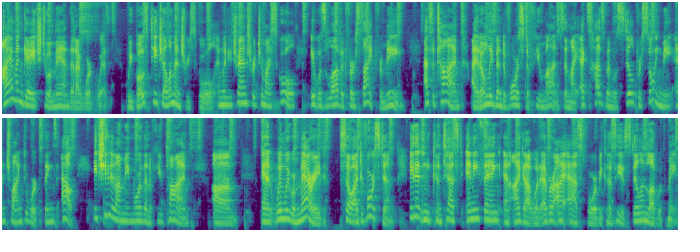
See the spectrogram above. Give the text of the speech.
I am engaged to a man that I work with. We both teach elementary school, and when he transferred to my school, it was love at first sight for me. At the time, I had only been divorced a few months, and my ex husband was still pursuing me and trying to work things out. He cheated on me more than a few times. Um, and when we were married, so I divorced him. He didn't contest anything, and I got whatever I asked for because he is still in love with me.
